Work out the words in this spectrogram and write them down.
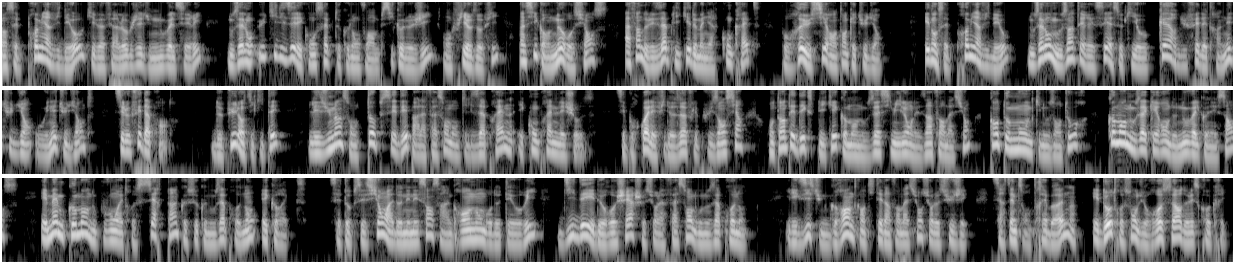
Dans cette première vidéo, qui va faire l'objet d'une nouvelle série, nous allons utiliser les concepts que l'on voit en psychologie, en philosophie, ainsi qu'en neurosciences, afin de les appliquer de manière concrète pour réussir en tant qu'étudiant. Et dans cette première vidéo, nous allons nous intéresser à ce qui est au cœur du fait d'être un étudiant ou une étudiante, c'est le fait d'apprendre. Depuis l'Antiquité, les humains sont obsédés par la façon dont ils apprennent et comprennent les choses. C'est pourquoi les philosophes les plus anciens ont tenté d'expliquer comment nous assimilons les informations quant au monde qui nous entoure, comment nous acquérons de nouvelles connaissances, et même comment nous pouvons être certains que ce que nous apprenons est correct. Cette obsession a donné naissance à un grand nombre de théories, d'idées et de recherches sur la façon dont nous apprenons. Il existe une grande quantité d'informations sur le sujet. Certaines sont très bonnes, et d'autres sont du ressort de l'escroquerie.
